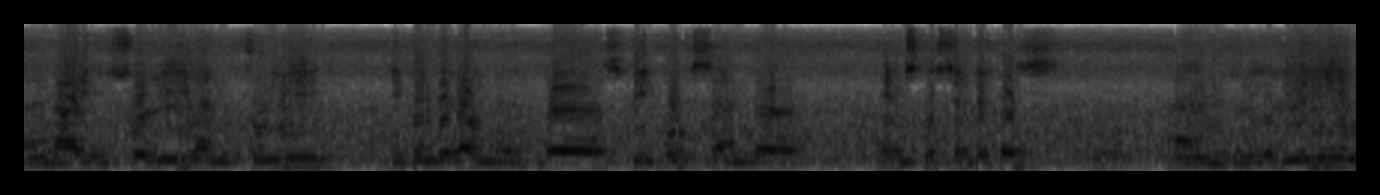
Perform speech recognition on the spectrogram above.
And I solely and truly depended on uh, the speed books and AIIMS question papers. And really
